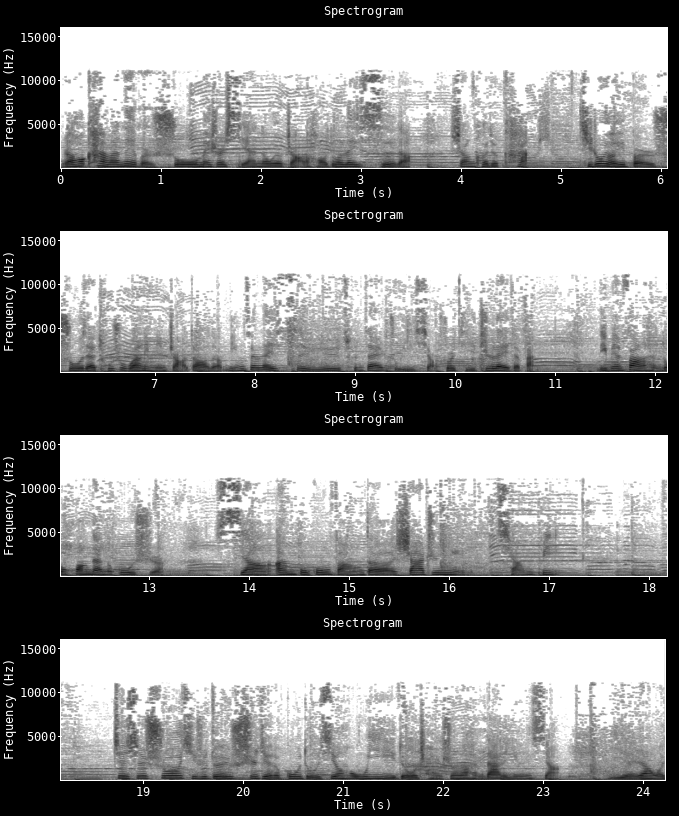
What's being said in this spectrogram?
然后看完那本书，没事儿闲的，我又找了好多类似的，上课就看。其中有一本书在图书馆里面找到的，名字类似于存在主义小说集之类的吧，里面放了很多荒诞的故事，像安部公房的《沙之女》、墙壁。这些书其实对于世界的孤独性和无意义对我产生了很大的影响，也让我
